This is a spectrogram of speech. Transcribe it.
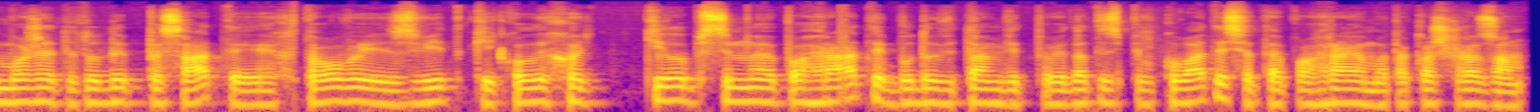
Можете туди писати, хто ви, звідки, коли хотіли б зі мною пограти, буду там відповідати, спілкуватися та пограємо також разом.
